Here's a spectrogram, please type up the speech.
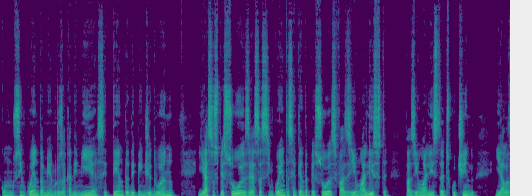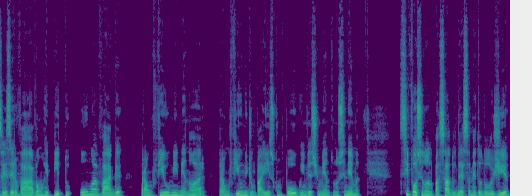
com 50 membros da academia, 70 dependia do ano, e essas pessoas, essas 50, 70 pessoas, faziam a lista, faziam a lista discutindo. E elas reservavam, repito, uma vaga para um filme menor, para um filme de um país com pouco investimento no cinema. Se fosse no ano passado dessa metodologia,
